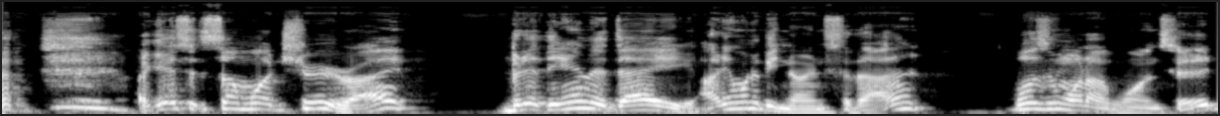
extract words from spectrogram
I guess it's somewhat true, right? But at the end of the day, I didn't want to be known for that. Wasn't what I wanted.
